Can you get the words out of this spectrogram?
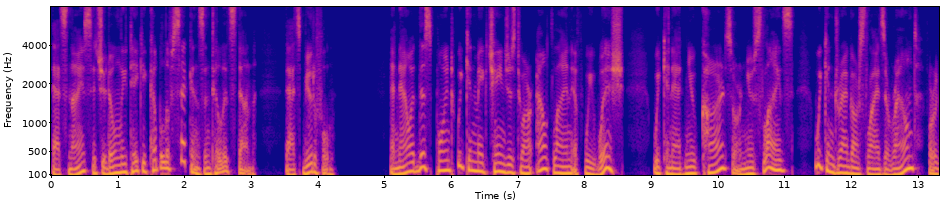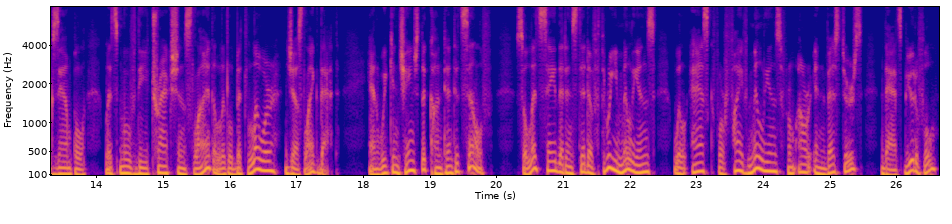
That's nice, it should only take a couple of seconds until it's done. That's beautiful. And now at this point, we can make changes to our outline if we wish. We can add new cards or new slides. We can drag our slides around. For example, let's move the traction slide a little bit lower, just like that. And we can change the content itself. So let's say that instead of 3 millions, we'll ask for 5 millions from our investors. That's beautiful.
